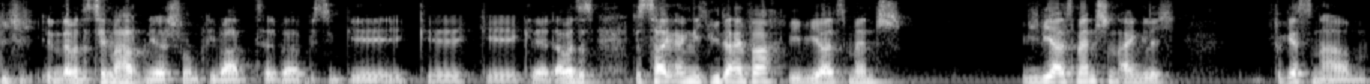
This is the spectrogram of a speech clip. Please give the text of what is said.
ich, aber das Thema hatten wir schon privat selber ein bisschen ge, ge, geklärt. Aber das, das zeigt eigentlich wieder einfach, wie wir als Mensch, wie wir als Menschen eigentlich vergessen haben,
